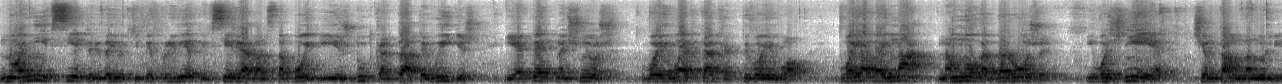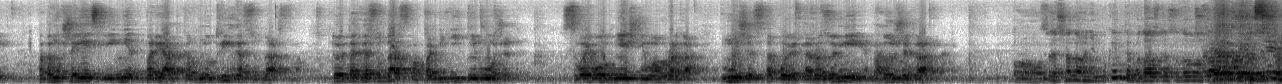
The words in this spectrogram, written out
Но они все передают тебе привет, и все рядом с тобой, и ждут, когда ты выйдешь, и опять начнешь воевать так, как ты воевал. Твоя война намного дороже и важнее, чем там на нуле. Потому что если нет порядка внутри государства, то это государство победить не может своего внешнего врага. Мы же с тобой это разумеем, Да. дуже гарно. Шановні, покиньте, будь ласка, судову залу, будете всім.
